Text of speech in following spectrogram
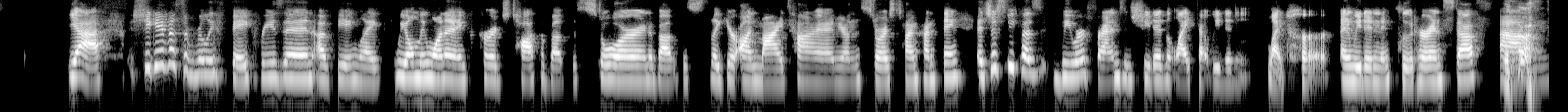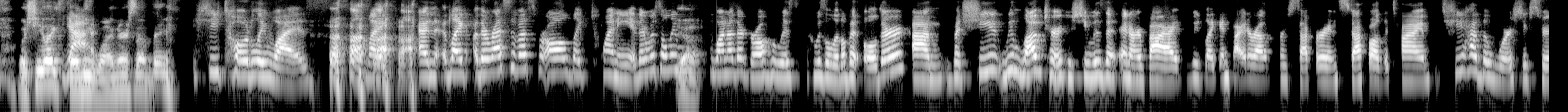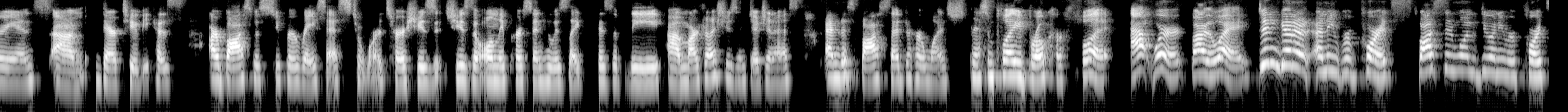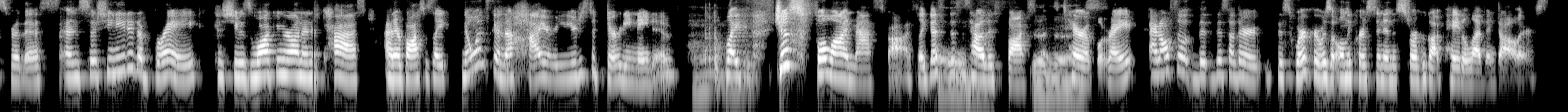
Yeah, she gave us a really fake reason of being like, we only want to encourage talk about the store and about this, like you're on my time, you're on the store's time kind of thing. It's just because we were friends and she didn't like that we didn't like her and we didn't include her and stuff. Um, was she like yeah. 31 or something? she totally was like, and like the rest of us were all like 20. There was only Yeah. one other girl who was who was a little bit older. Um, but she we loved her because she was in our vibe. We'd like invite her out for supper and stuff all the time. She had the worst experience um there too because our boss was super racist towards her. She's she's the only person who was like visibly um, marginalized. She's indigenous, and this boss said to her once, "This employee broke her foot at work." By the way, didn't get any reports. Boss didn't want to do any reports for this, and so she needed a break because she was walking around in a cast, and her boss was like, "No one's gonna hire you. You're just a dirty native." like just full on mask off. Like this, this Oh is how this boss was terrible, right? And also th- this other, this worker was the only person in the store who got paid $11.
